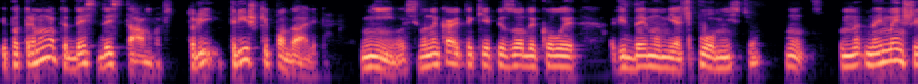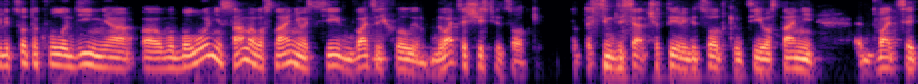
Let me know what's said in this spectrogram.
і потримати десь десь там, ось трі, трішки подалі. Ні, ось виникають такі епізоди, коли віддаємо м'яч повністю. Ну, найменший відсоток володіння е, в оболоні саме в останні ось ці 20 хвилин, 26%. Тобто 74% в цій останні 20,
